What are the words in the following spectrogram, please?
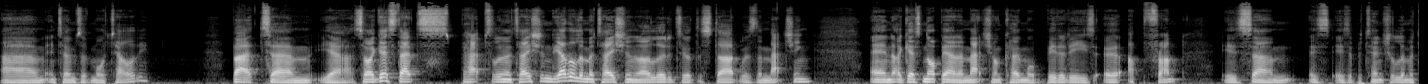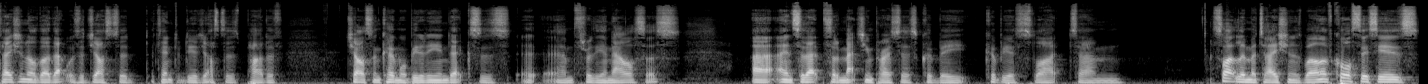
um, in terms of mortality. But um, yeah, so I guess that's perhaps a limitation. The other limitation that I alluded to at the start was the matching and I guess not being able to match on comorbidities uh, up front is um, is is a potential limitation. Although that was adjusted, attempted to be adjusted as part of Charlson comorbidity indexes uh, um, through the analysis, uh, and so that sort of matching process could be could be a slight um, slight limitation as well. And of course, this is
